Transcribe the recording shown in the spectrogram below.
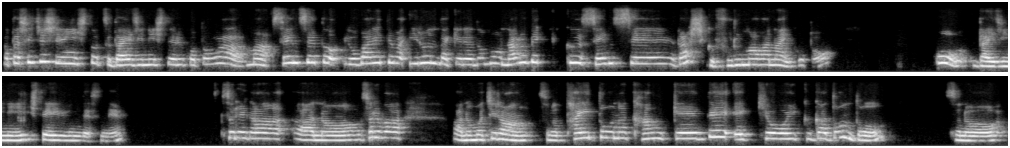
私自身一つ大事にしていることは、まあ、先生と呼ばれてはいるんだけれども、なるべく先生らしく振る舞わないことを大事にしているんですね。それがあのそれはあのもちろんその対等な関係で教育がどんどんその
